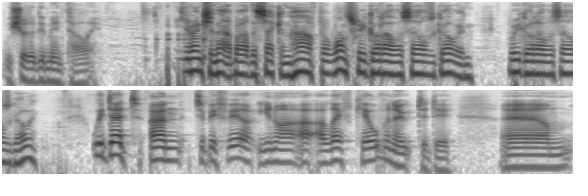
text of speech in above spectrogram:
we showed a good mentality. You mentioned that about the second half, but once we got ourselves going, we got ourselves going. We did, and to be fair, you know, I, I left Kelvin out today. Um,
